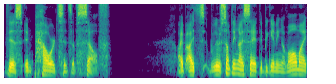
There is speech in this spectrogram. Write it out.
this empowered sense of self. I, I, there's something I say at the beginning of all my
